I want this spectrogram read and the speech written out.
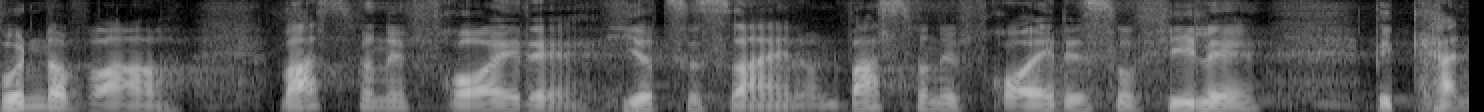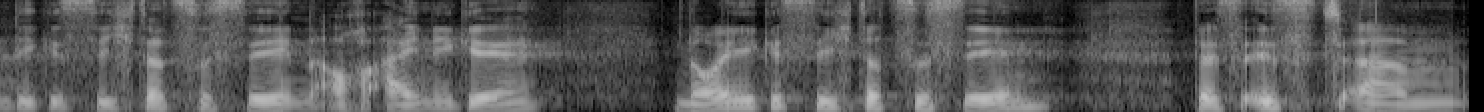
Wunderbar. Was für eine Freude, hier zu sein und was für eine Freude, so viele bekannte Gesichter zu sehen, auch einige neue Gesichter zu sehen. Das ist ähm,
